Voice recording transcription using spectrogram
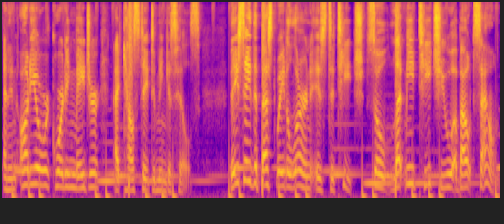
and an audio recording major at Cal State Dominguez Hills. They say the best way to learn is to teach, so let me teach you about sound.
